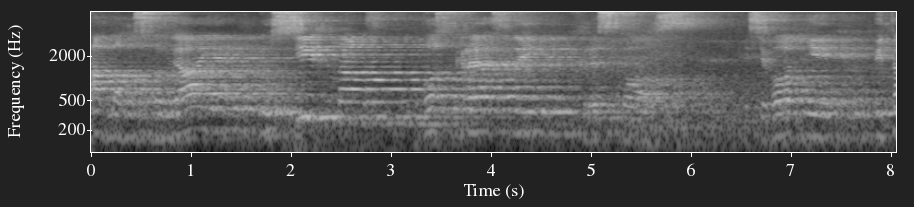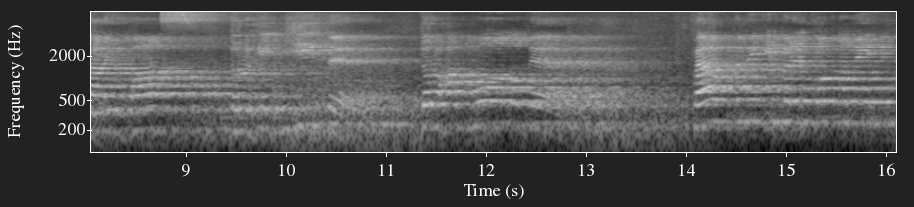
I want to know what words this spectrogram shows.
а благословляє усіх нас. І сьогодні вітаю вас, дорогі діти, дорога молоде, впевнений і переконаний,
